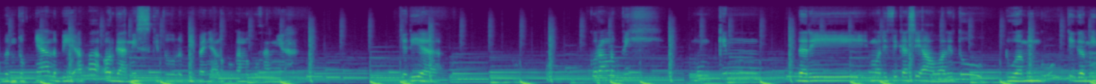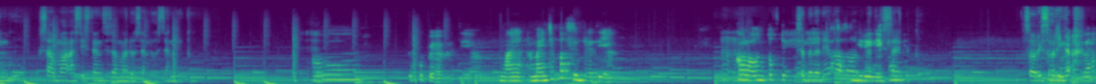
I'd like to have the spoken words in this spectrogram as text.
bentuknya lebih apa organis gitu, lebih banyak lekukan-lekukannya. Jadi ya kurang lebih mungkin dari modifikasi awal itu dua minggu, tiga minggu sama asistensi sama dosen-dosen gitu. Oh, cukup ya berarti ya. Lumayan, lumayan cepat sih berarti ya. Mm-mm. Kalau untuk dari sebenarnya kalau sendiri nih desain kan, itu sorry sorry gimana, nggak gimana?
